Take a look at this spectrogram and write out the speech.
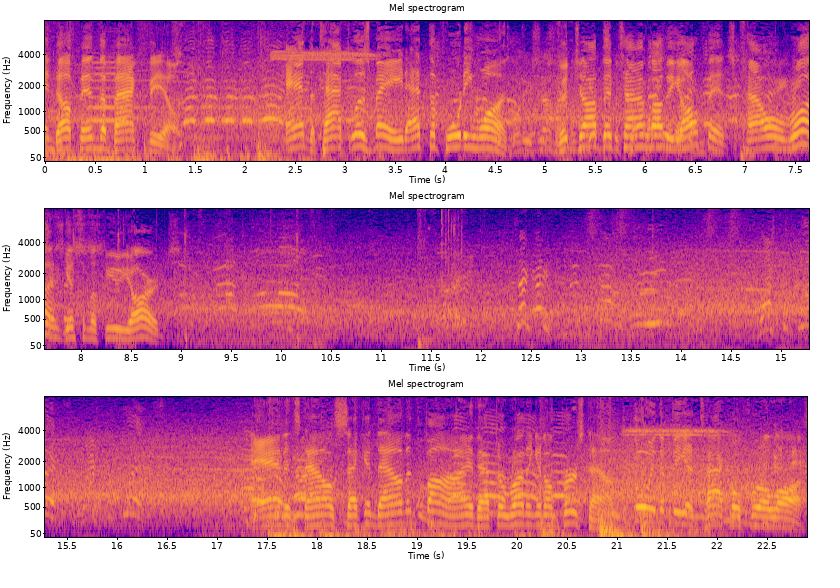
Lined up in the backfield. And the tackle is made at the 41. Good job that time by the offense. Power run gets them a few yards. And it's now second down and five after running it on first down. Going to be a tackle for a loss.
